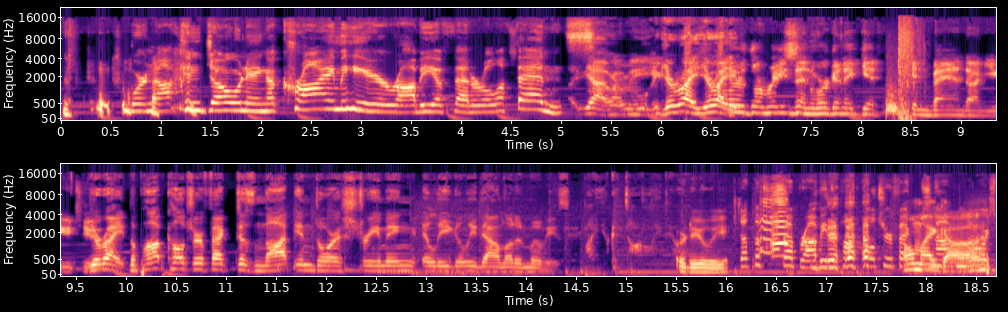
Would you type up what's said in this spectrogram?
We're not condoning a crime here, Robbie, a federal offense. Yeah, Robbie, you're right. You're right. You're the reason we're gonna get fucking banned on YouTube. You're right. The pop culture effect does not endorse streaming illegally downloaded movies, but you can totally do Or do we? Shut the f up, Robbie. The pop culture effect Oh my does not God. endorse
